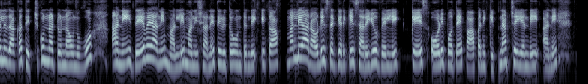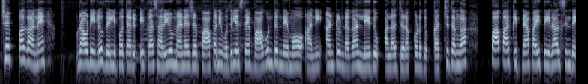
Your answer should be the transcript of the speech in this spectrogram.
గొట్టెలు దాకా తెచ్చుకున్నట్టున్నావు నువ్వు అని దేవయాని మళ్ళీ మనిషానే తిడుతూ ఉంటుంది. ఇక మళ్ళీ ఆ రౌడీస్ దగ్గరికి సరియు వెళ్ళి కేస్ ఓడిపోతే పాపని కిడ్నాప్ చేయండి అని చెప్పగానే రౌడీలు వెళ్ళిపోతారు. ఇక సరియు మేనేజర్ పాపని వదిలేస్తే బాగుంటుందేమో అని అంటుండగా లేదు అలా జరగకూడదు. ఖచ్చితంగా పాప కిడ్నాప్ అయి తీరాల్సిందే.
